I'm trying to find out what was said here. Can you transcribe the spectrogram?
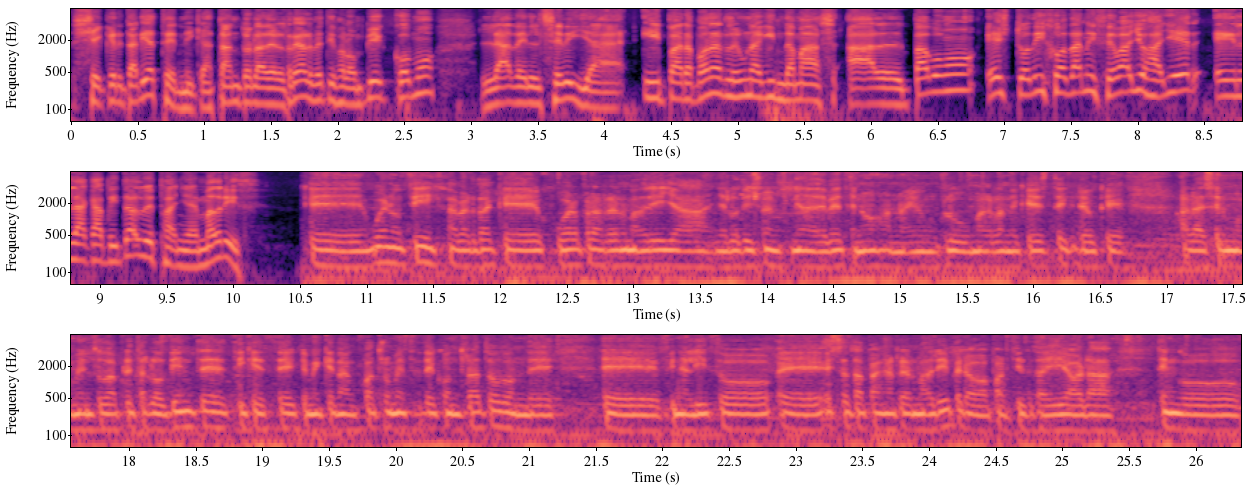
secretarías técnicas, tanto la del Real Betis Balompié como la del Sevilla. Y para ponerle una guinda más al pavo, esto dijo Dani Ceballos ayer en la capital de España, en Madrid. Eh, bueno, sí, la verdad que jugar para Real Madrid ya, ya lo he dicho infinidad de veces, ¿no? No hay un club más grande que este, creo que ahora es el momento de apretar los dientes, sí que sé que me quedan cuatro meses de contrato donde eh, finalizo eh, esta etapa en el Real Madrid, pero a partir de ahí ahora tengo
